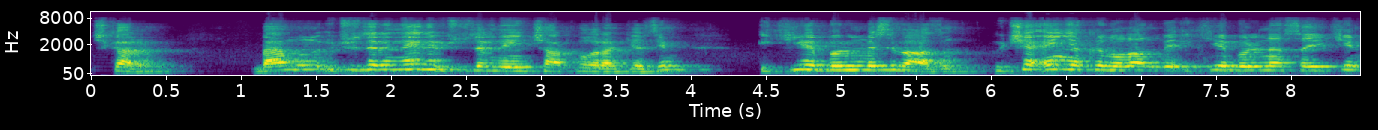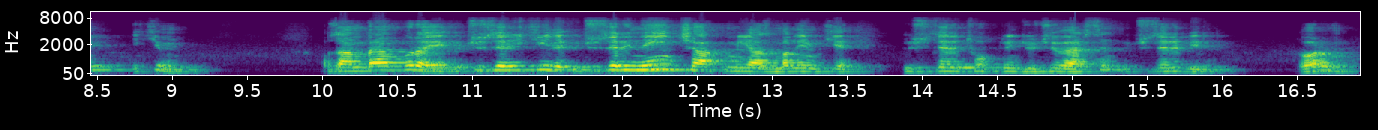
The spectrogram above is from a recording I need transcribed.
Çıkarım. Ben bunu 3 üzeri neyle 3 üzeri neyin çarpımı olarak yazayım? 2'ye bölünmesi lazım. 3'e en yakın olan ve 2'ye bölünen sayı kim? 2 mi? O zaman ben burayı 3 üzeri 2 ile 3 üzeri neyin çarpımı yazmalıyım ki üstleri toplayınca 3'ü versin? 3 üzeri 1. Doğru mu?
